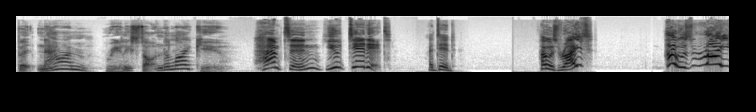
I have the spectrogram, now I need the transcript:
but now I'm really starting to like you. Hampton, you did it! I did. I was right? I was right!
